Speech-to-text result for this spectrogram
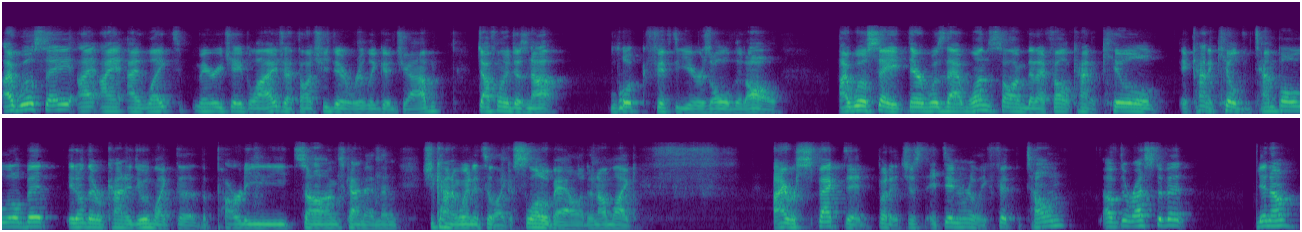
I will say I, I I liked Mary J. Blige. I thought she did a really good job. Definitely does not look 50 years old at all. I will say there was that one song that I felt kind of killed it kind of killed the tempo a little bit. You know, they were kind of doing like the the party songs kind of, and then she kind of went into like a slow ballad, and I'm like, I respect it, but it just it didn't really fit the tone of the rest of it. You know,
